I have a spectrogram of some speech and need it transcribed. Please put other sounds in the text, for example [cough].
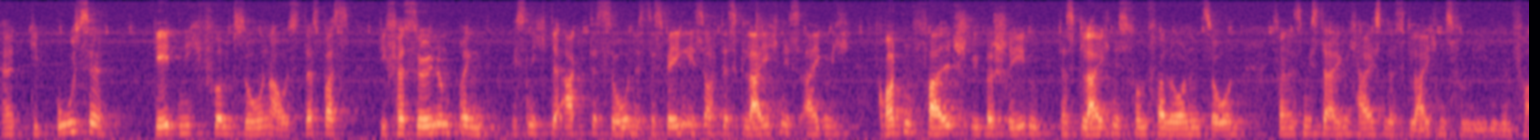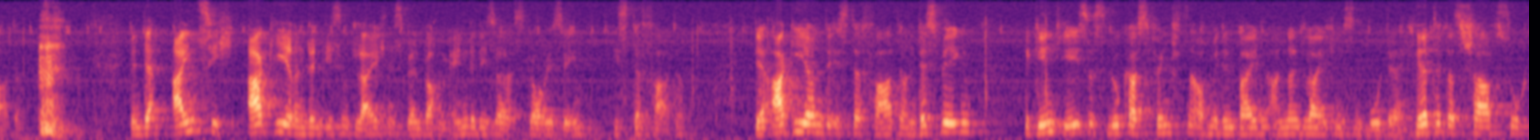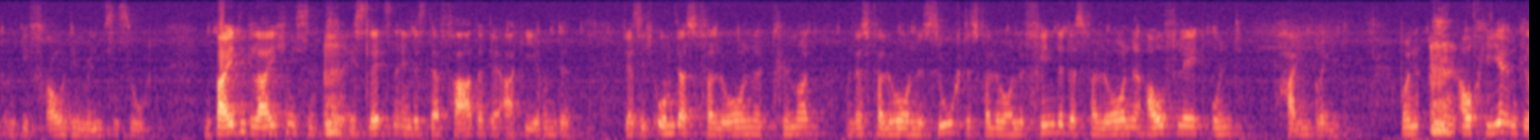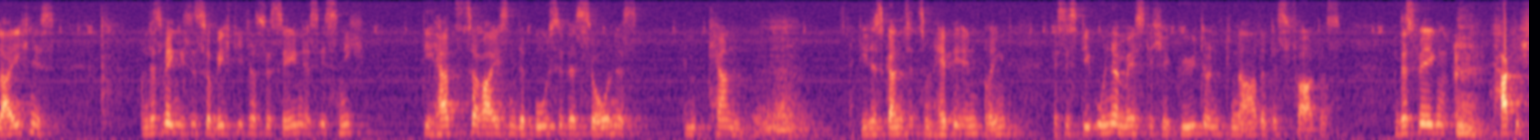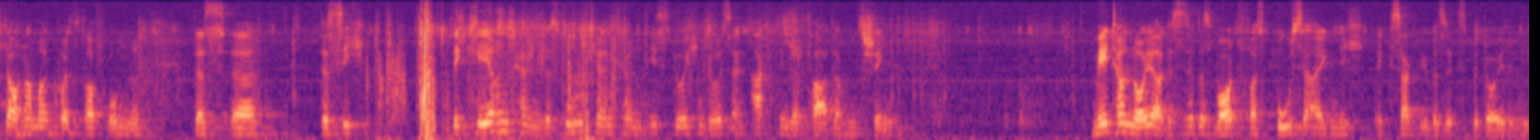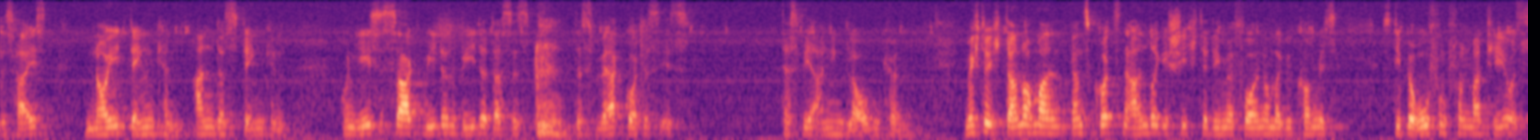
äh, die Buße geht nicht vom Sohn aus. Das, was die Versöhnung bringt, ist nicht der Akt des Sohnes. Deswegen ist auch das Gleichnis eigentlich grottenfalsch überschrieben, das Gleichnis vom verlorenen Sohn, sondern es müsste eigentlich heißen, das Gleichnis vom liebenden Vater. Denn der einzig Agierende in diesem Gleichnis, werden wir auch am Ende dieser Story sehen, ist der Vater. Der Agierende ist der Vater. Und deswegen beginnt Jesus Lukas 15 auch mit den beiden anderen Gleichnissen, wo der Hirte das Schaf sucht und die Frau die Münze sucht. In beiden Gleichnissen [clears throat] ist letzten Endes der Vater der Agierende, der sich um das Verlorene kümmert und das Verlorene sucht, das Verlorene findet, das Verlorene auflädt und heimbringt. Und [clears throat] auch hier im Gleichnis und deswegen ist es so wichtig, dass wir sehen, es ist nicht die herzzerreißende Buße des Sohnes im Kern, die das Ganze zum Happy End bringt. Es ist die unermessliche Güte und Gnade des Vaters. Und deswegen [clears throat] hacke ich da auch nochmal kurz drauf rum, ne, dass äh, das sich bekehren können, das umkehren können, ist durch und durch ein Akt, den der Vater uns schenkt. Metanoia, das ist ja das Wort, was Buße eigentlich exakt übersetzt bedeutet. Und das heißt, neu denken, anders denken. Und Jesus sagt wieder und wieder, dass es [clears throat] das Werk Gottes ist, dass wir an ihn glauben können. Ich möchte euch dann nochmal ganz kurz eine andere Geschichte, die mir vorher nochmal gekommen ist, ist die Berufung von Matthäus.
